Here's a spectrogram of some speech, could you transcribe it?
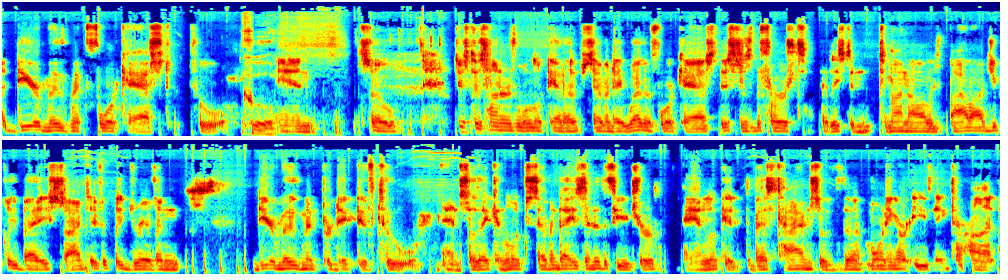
a deer movement forecast tool. Cool. And so, just as hunters will look at a seven day weather forecast, this is the first, at least in, to my knowledge, biologically based, scientifically driven deer movement predictive tool. And so they can look seven days into the future and look at the best times of the morning or evening to hunt.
